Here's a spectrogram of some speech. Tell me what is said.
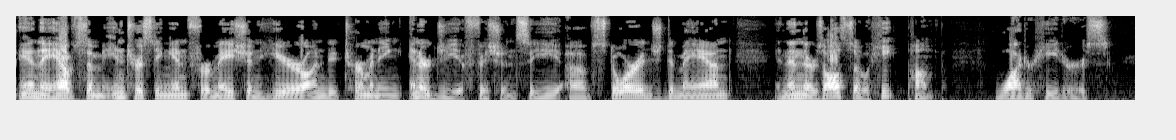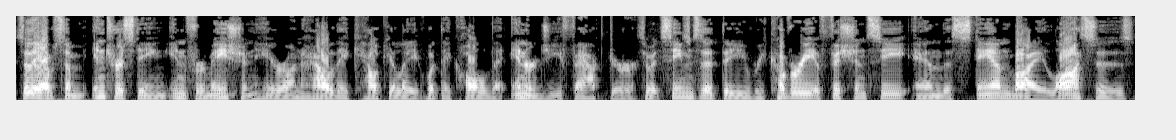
And they have some interesting information here on determining energy efficiency of storage, demand, And then there's also heat pump water heaters. So they have some interesting information here on how they calculate what they call the energy factor. So it seems that the recovery efficiency and the standby losses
